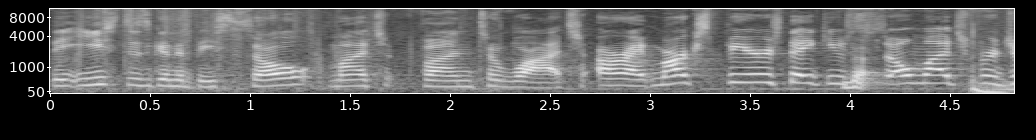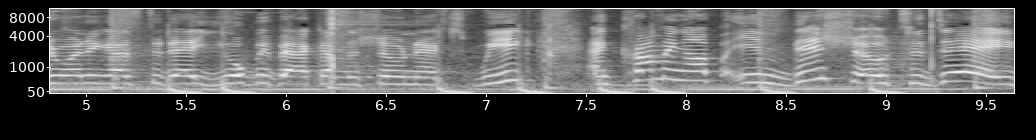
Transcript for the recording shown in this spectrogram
The East is going to be so much fun to watch. All right, Mark Spears, thank you so much for joining us today. You'll be back on the show next week. And coming up in this show today,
